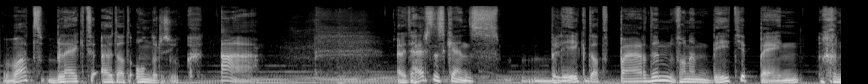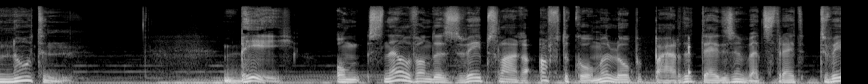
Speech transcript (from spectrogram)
Wat blijkt uit dat onderzoek? A. Uit hersenscans bleek dat paarden van een beetje pijn genoten. B. Om snel van de zweepslagen af te komen, lopen paarden tijdens een wedstrijd 2,3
